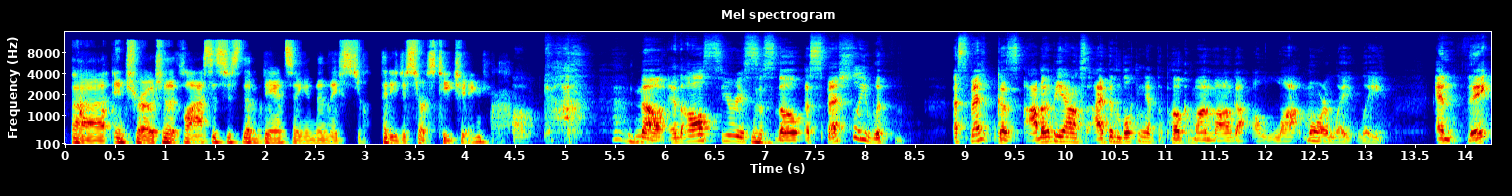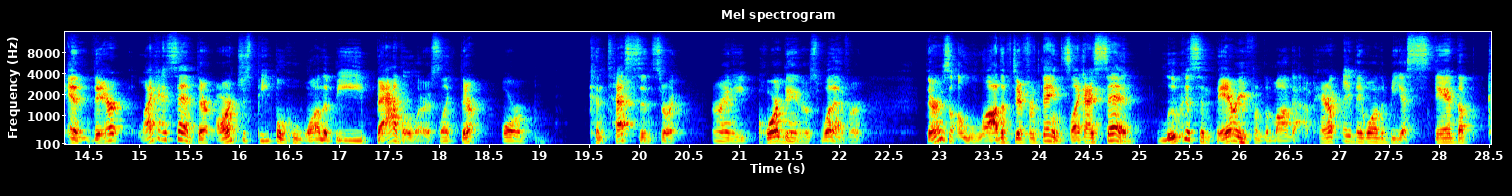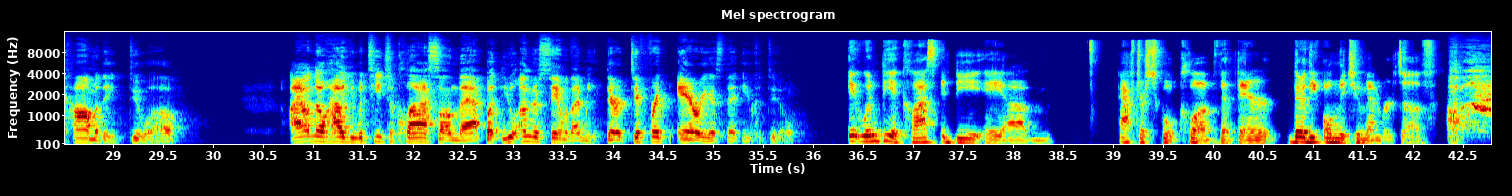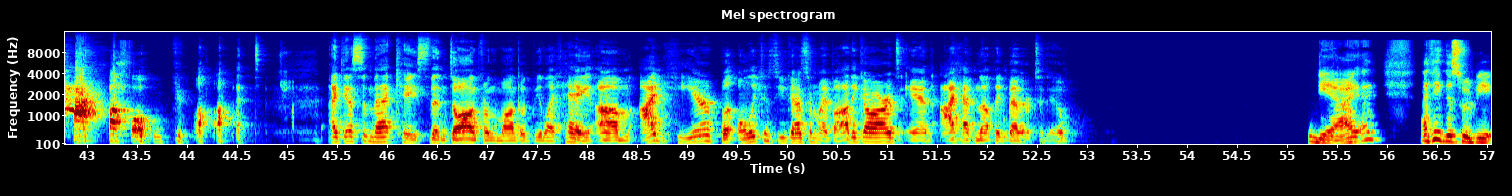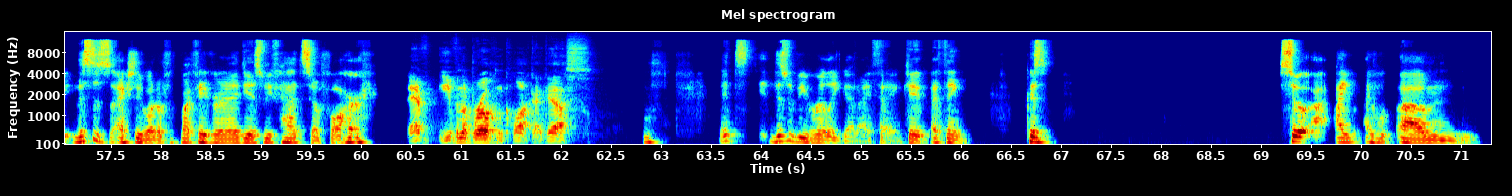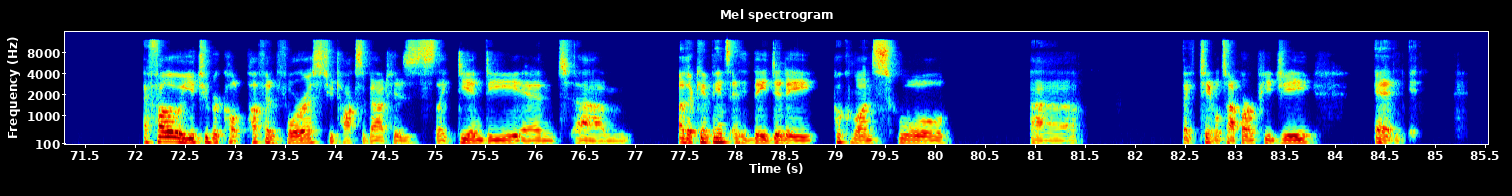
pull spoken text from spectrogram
uh intro to the class. It's just them dancing and then they that he just starts teaching. Oh god. No, in all seriousness though, especially with especially because I'm gonna be honest, I've been looking at the Pokemon manga a lot more lately. and they and they're like I said, there aren't just people who want to be battlers, like there or contestants or or any coordinators, whatever. There's a lot of different things. Like I said, Lucas and Barry from the manga apparently they want to be a stand-up comedy duo. I don't know how you would teach a class on that, but you understand what I mean. There are different areas that you could do. It wouldn't be a class; it'd be a um, after-school club that they're they're the only two members of. oh God! I guess in that case, then Dawn from the manga would be like, "Hey, um, I'm here, but only because you guys are my bodyguards, and I have nothing better to do." Yeah, I, I, think this would be this is actually one of my favorite ideas we've had so far. Even a broken clock, I guess. It's this would be really good. I think. It, I think because so I, I um I follow a YouTuber called Puffin Forest who talks about his like D and D and um, other campaigns, and they did a Pokemon School, uh, like tabletop RPG, and it,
